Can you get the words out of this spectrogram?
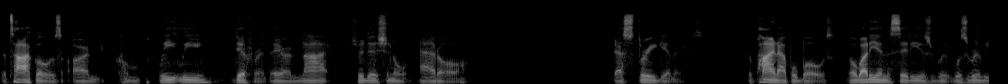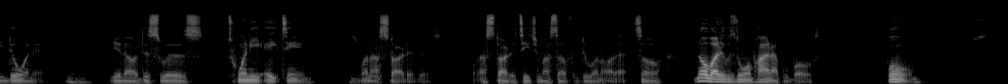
The tacos are completely different. They are not traditional at all. That's three gimmicks. The pineapple bowls. Nobody in the city is was really doing it. Mhm. You know, this was 2018 is when I started this. When I started teaching myself and doing all that. So nobody was doing pineapple bowls. Boom. Just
